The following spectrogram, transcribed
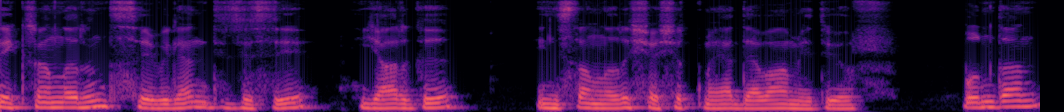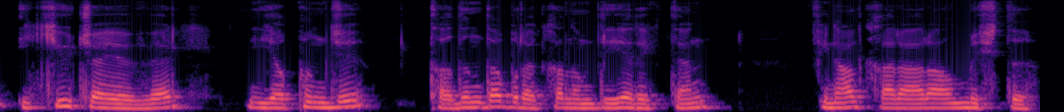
Ekranların sevilen dizisi Yargı insanları şaşırtmaya devam ediyor. Bundan 2-3 ay evvel yapımcı tadında bırakalım diyerekten final kararı almıştı.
